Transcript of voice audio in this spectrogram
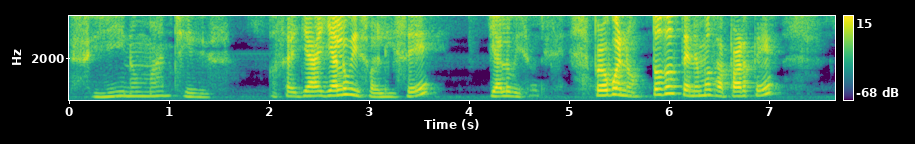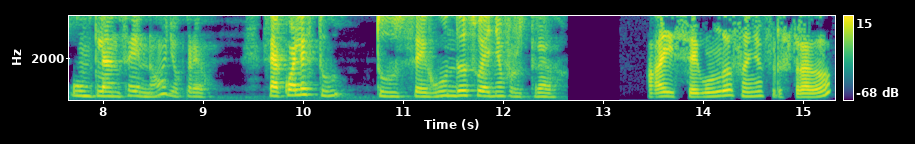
Sí, no manches. O sea, ya, ya lo visualicé, ya lo visualicé. Pero bueno, todos tenemos aparte un plan C, ¿no? Yo creo. O sea, ¿cuál es tu, tu segundo sueño frustrado? Ay, segundo sueño frustrado.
